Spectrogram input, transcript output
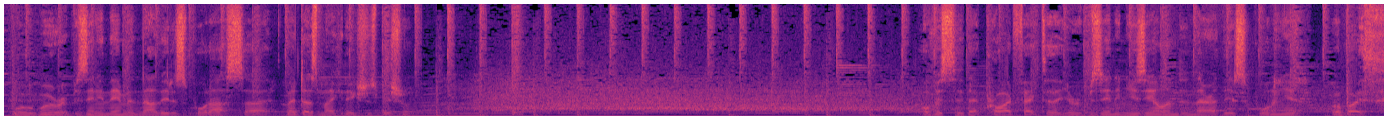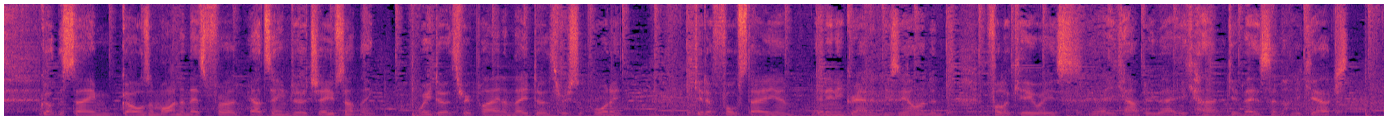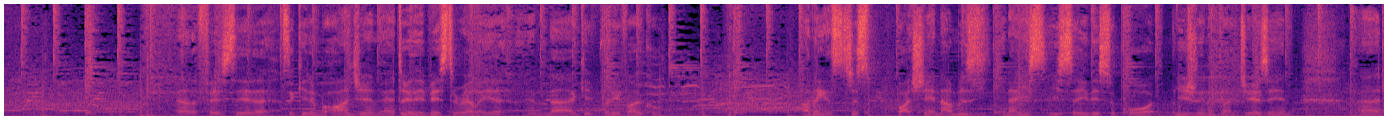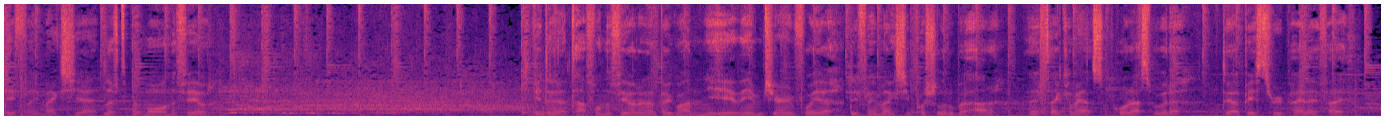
we're, we're representing them, and they're there to support us. So it does make it extra special. Obviously, that pride factor that you're representing New Zealand, and they're out there supporting you. We're both got the same goals in mind, and that's for our team to achieve something. We do it through playing, and they do it through supporting. Get a full stadium at any ground in New Zealand and full of Kiwis. You know, you can't beat that. You can't get that sitting on your couch. They're the first there to, to get in behind you and, and, do their best to rally you and uh, get pretty vocal. I think it's just by sheer numbers, you know, you, you see their support, usually in a black jersey, and uh, definitely makes you lift a bit more on the field. If you're doing it tough on the field and a big one and you hear them cheering for you, definitely makes you push a little bit harder. And if they come out and support us, we're going to do our best to repay that faith.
